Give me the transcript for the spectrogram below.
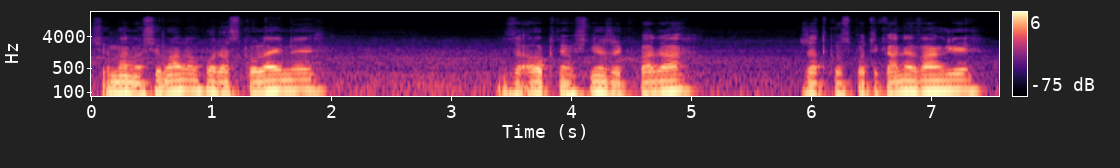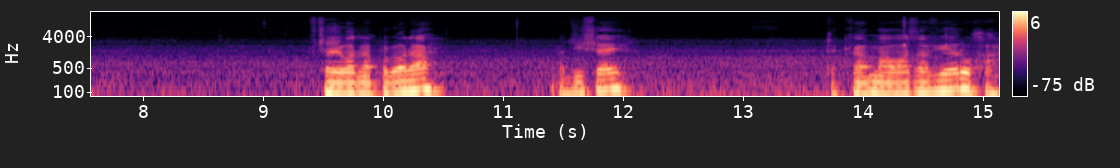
Siemano, siemano, po raz kolejny. Za oknem śnieżek pada. Rzadko spotykane w Anglii. Wczoraj ładna pogoda, a dzisiaj taka mała zawierucha.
